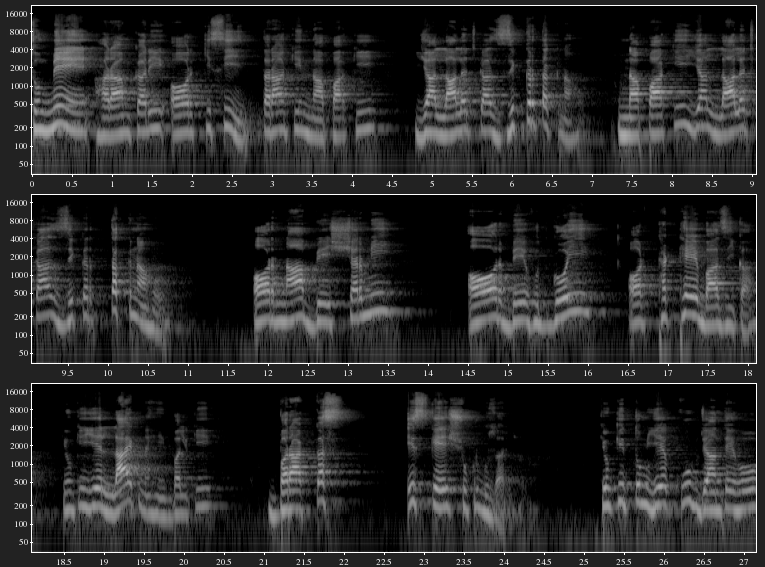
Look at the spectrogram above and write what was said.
تم میں حرام کاری اور کسی طرح کی ناپاکی یا لالچ کا ذکر تک نہ ہو۔ ناپاکی یا لالچ کا ذکر تک نہ ہو، اور نہ بے شرمی اور بے حدگوئی اور ٹھٹھے بازی کا، کیونکہ یہ لائق نہیں، بلکہ براکس اس کے شکر گزاری۔ ہو کیونکہ تم یہ خوب جانتے ہو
